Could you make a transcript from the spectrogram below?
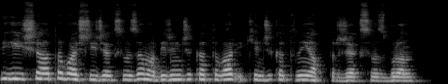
Bir inşaata başlayacaksınız ama birinci katı var, ikinci katını yaptıracaksınız buranın.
